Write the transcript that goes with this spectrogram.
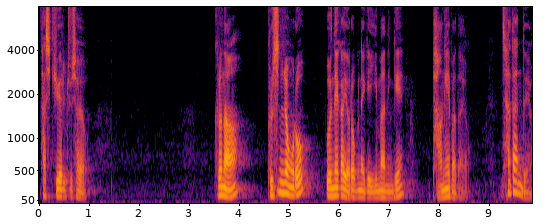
다시 기회를 주셔요. 그러나 불순종으로 은혜가 여러분에게 임하는 게 방해받아요. 차단돼요.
